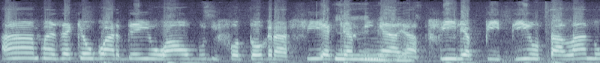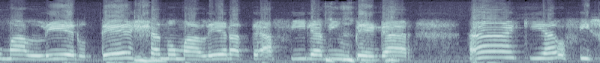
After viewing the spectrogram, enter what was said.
Ah, mas é que eu guardei o álbum de fotografia que a minha filha pediu, tá lá no maleiro. Deixa no maleiro até a filha vir pegar. Ah, que eu fiz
